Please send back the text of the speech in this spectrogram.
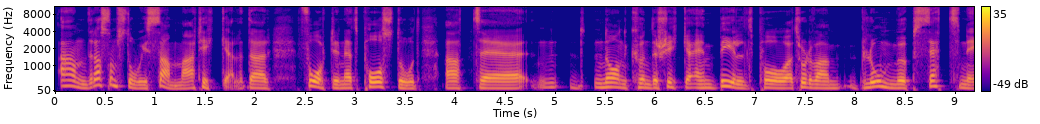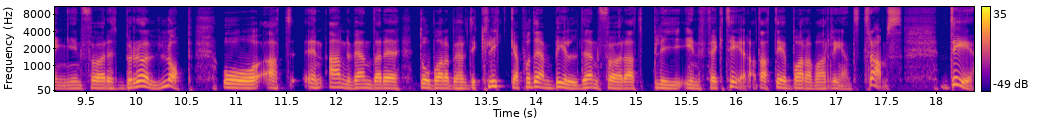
andra som stod i samma artikel, där Fortinet påstod att eh, någon kunde skicka en bild på, jag tror det var en blomuppsättning inför ett bröllop och att en användare då bara behövde klicka på den bilden för att bli infekterad, att det bara var rent trams. Det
